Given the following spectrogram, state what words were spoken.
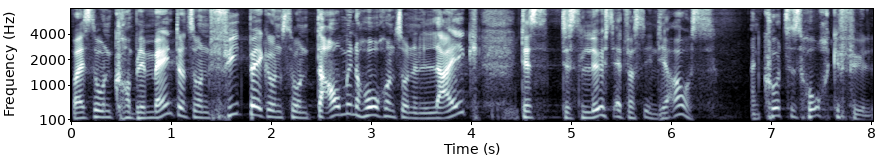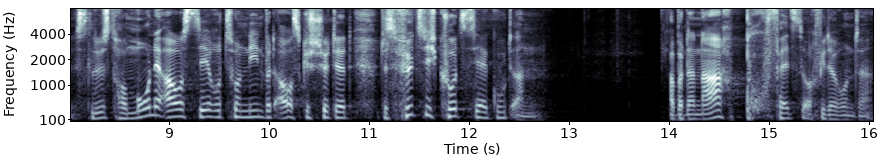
Weil so ein Kompliment und so ein Feedback und so ein Daumen hoch und so ein Like, das, das löst etwas in dir aus. Ein kurzes Hochgefühl. Es löst Hormone aus, Serotonin wird ausgeschüttet. Das fühlt sich kurz sehr gut an. Aber danach puh, fällst du auch wieder runter.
